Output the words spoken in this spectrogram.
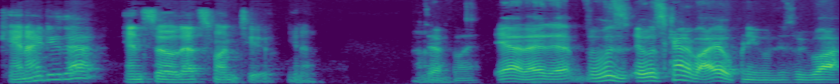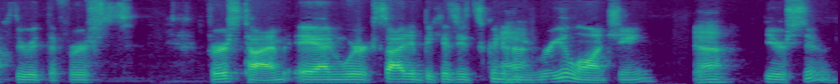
Can I do that? And so that's fun too, you know. Um, Definitely. Yeah, that, that it was it was kind of eye opening as we walked through it the first first time, and we're excited because it's going to yeah. be relaunching. Yeah. Here soon.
